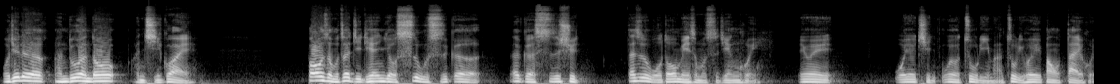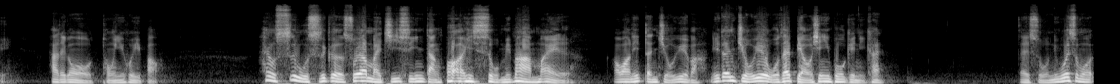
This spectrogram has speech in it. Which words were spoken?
我觉得很多人都很奇怪，不知道为什么这几天有四五十个那个私讯，但是我都没什么时间回，因为我有请我有助理嘛，助理会帮我带回，他得跟我统一汇报。还有四五十个说要买即时音档，不好意思，我没办法卖了。好吧，你等九月吧，你等九月，我再表现一波给你看。再说，你为什么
